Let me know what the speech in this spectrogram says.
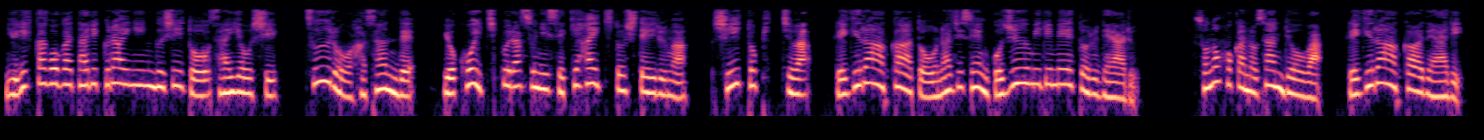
ゆりかご型リクライニングシートを採用し、通路を挟んで横1プラス2席配置としているが、シートピッチは、レギュラーカーと同じ 1050mm である。その他の3両は、レギュラーカーであり、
